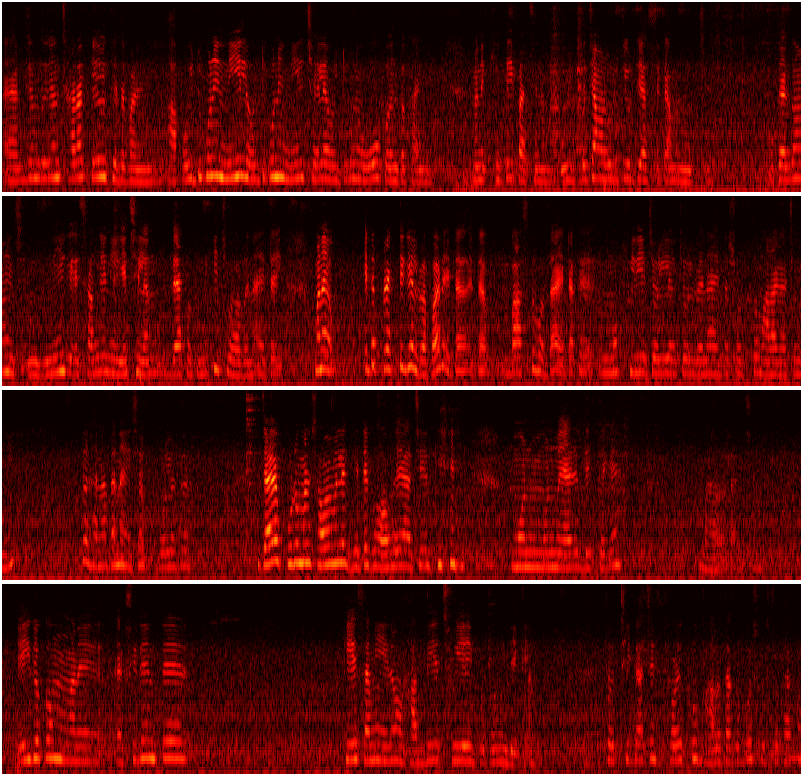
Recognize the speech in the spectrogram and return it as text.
একজন, দুজন ছাড়া কেউই খেতে পারেনি। ওইটুকুনি নীল ওইটুকুনি নীল ছেলে, ওইটুকুনি ও পর্যন্ত খায়নি। মানে খেতেই পাচ্ছে না। বলছে আমার উল্টি উল্টি আসছে, কেমন হচ্ছে? ওকে একদম নিয়ে সঙ্গে নিয়ে গেছিলাম। দেখো, তুমি কিছু হবে না, এটাই। মানে এটা প্র্যাকটিক্যাল ব্যাপার, এটা এটা বাস্তবতা, এটাকে মুখ ফিরিয়ে চললে চলবে না, এটা সত্য, মারা গেছে উনি। তো হেনা তেনা এসব বলে তো, যাই হোক, পুরো মানে সবাই মিলে ঘেটে ঘ হয়ে আছে আর কি, মন মন মেয়ারের দিক থেকে। ভালো লাগছে। এই রকম মানে অ্যাক্সিডেন্টের কেস আমি এরকম হাত দিয়ে ছুঁয়েই প্রথমেই দেখলাম। তো ঠিক আছে, সবাই খুব ভালো থাকো গো, সুস্থ থাকো।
